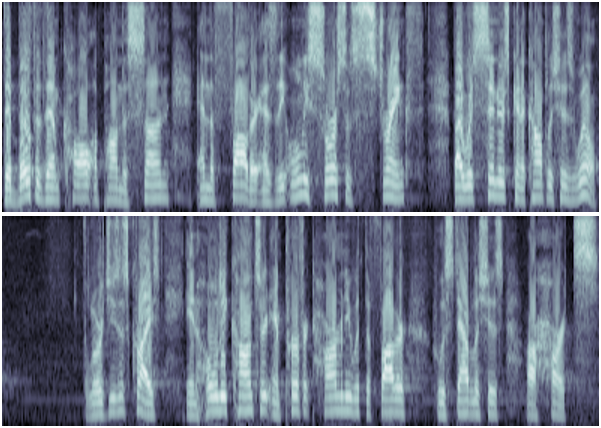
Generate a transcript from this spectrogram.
that both of them call upon the Son and the Father as the only source of strength by which sinners can accomplish His will the Lord Jesus Christ, in holy concert and perfect harmony with the Father who establishes our hearts.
